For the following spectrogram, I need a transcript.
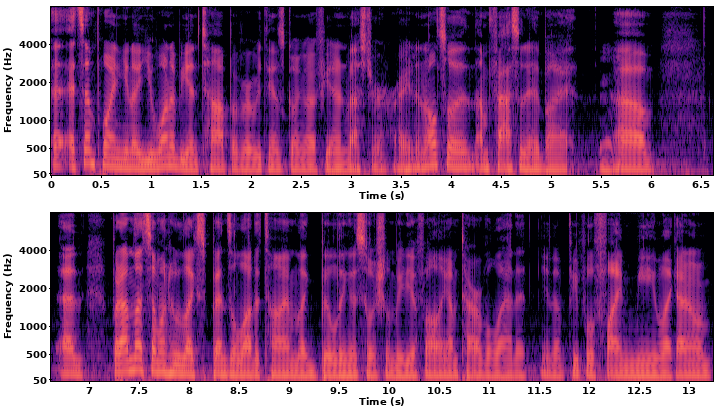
at some point, you know, you want to be on top of everything that's going on if you're an investor, right? And also, I'm fascinated by it. Um, and but I'm not someone who like spends a lot of time like building a social media following. I'm terrible at it. You know, people find me like I don't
